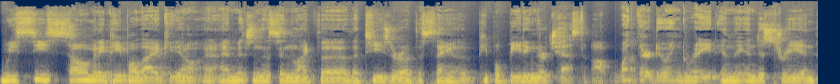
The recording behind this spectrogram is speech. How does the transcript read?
we see so many people like, you know, I I mentioned this in like the the teaser of this thing, of people beating their chest about what they're doing great in the industry and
